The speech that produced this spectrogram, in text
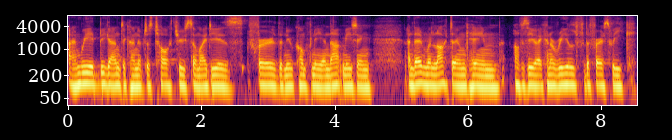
And we had begun to kind of just talk through some ideas for the new company in that meeting. And then when lockdown came, obviously I kind of reeled for the first week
